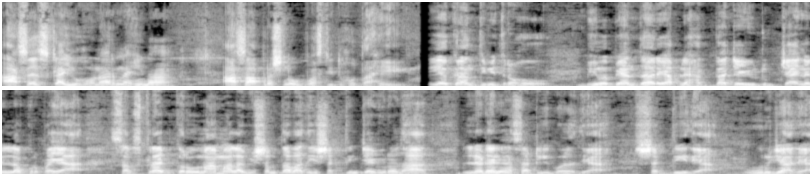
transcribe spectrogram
असेच काही होणार नाही ना? असा प्रश्न उपस्थित होत आहे. प्रिय क्रांतिमित्र हो भीम प्यांतर या आपल्या हक्काच्या यूट्यूब चॅनलला कृपया सबस्क्राईब करून आम्हाला विषमतावादी शक्तींच्या विरोधात लढण्यासाठी बळ द्या शक्ती द्या ऊर्जा द्या.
